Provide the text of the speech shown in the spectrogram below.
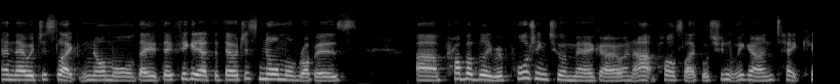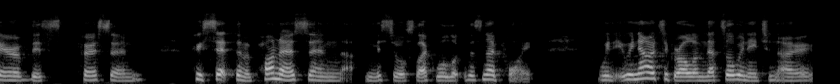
and they were just like normal. They they figured out that they were just normal robbers, uh, probably reporting to a Murgo. And Aunt Pol's like, well, shouldn't we go and take care of this person who set them upon us? And Mr. Wolf's like, well, look, there's no point. We we know it's a Grolim. That's all we need to know.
